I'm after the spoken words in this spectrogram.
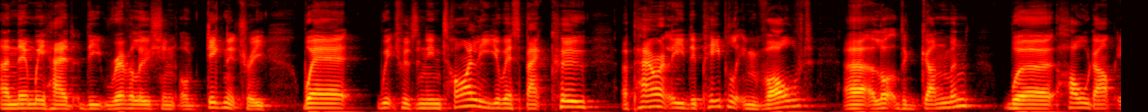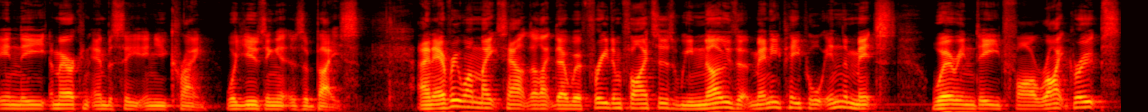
and then we had the Revolution of Dignitary, where which was an entirely US-backed coup. Apparently, the people involved, uh, a lot of the gunmen, were holed up in the American embassy in Ukraine. Were using it as a base. And everyone makes out that like there were freedom fighters. We know that many people in the midst were indeed far right groups,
